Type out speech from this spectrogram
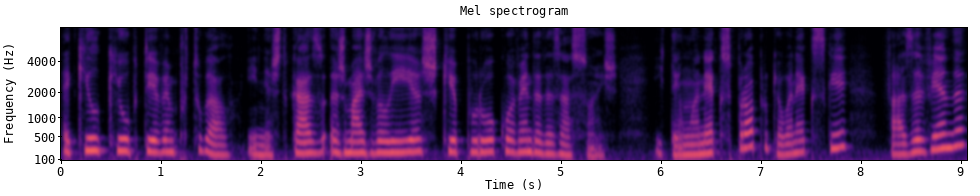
aquilo que obteve em Portugal e, neste caso, as mais-valias que apurou com a venda das ações. E tem um anexo próprio, que é o anexo G, faz a venda,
